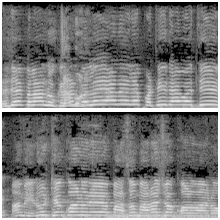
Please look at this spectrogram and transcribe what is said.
રજે પેલા નુકરાન જબોને. ને એટલે પટી જાય વચ્ચે આમ એનું ઠેકવાનું ને પાછો મારા શું ખોળવાનો.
